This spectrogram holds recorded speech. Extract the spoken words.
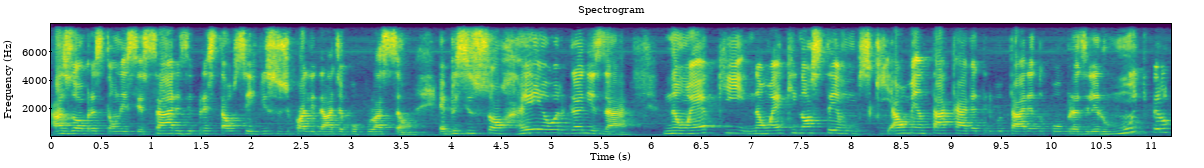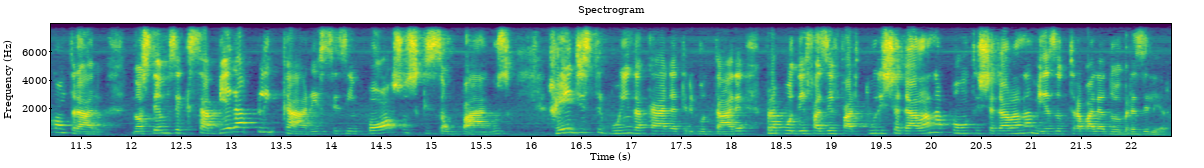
as obras tão necessárias e prestar os serviços de qualidade à população. É preciso só reorganizar. Não é que não é que nós temos que aumentar a carga tributária do povo brasileiro, muito pelo contrário. Nós temos é que saber aplicar esses impostos que são pagos, redistribuindo a carga tributária para poder fazer fartura e chegar lá na ponta e chegar lá na mesa do trabalhador brasileiro.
